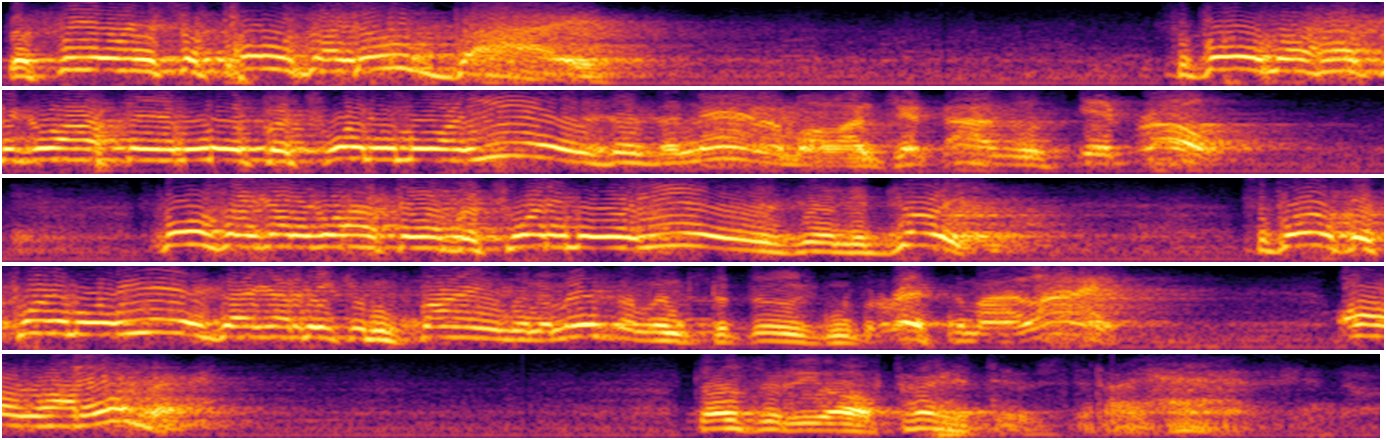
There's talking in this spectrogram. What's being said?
The fear is suppose I don't die. Suppose I have to go out there and live for 20 more years as an animal on Chicago Skid Row. Suppose I got to go out there for 20 more years in a joint. Suppose for 20 more years I got to be confined in a mental institution for the rest of my life. Or whatever. Those are the alternatives that I have, you know.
